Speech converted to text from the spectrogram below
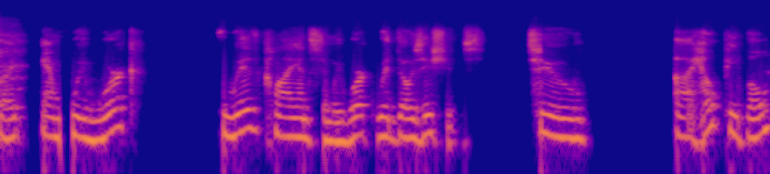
right? And we work with clients and we work with those issues to uh, help people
